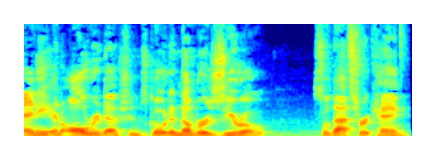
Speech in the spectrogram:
Any and all redemptions go to number zero. So that's for Kang.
